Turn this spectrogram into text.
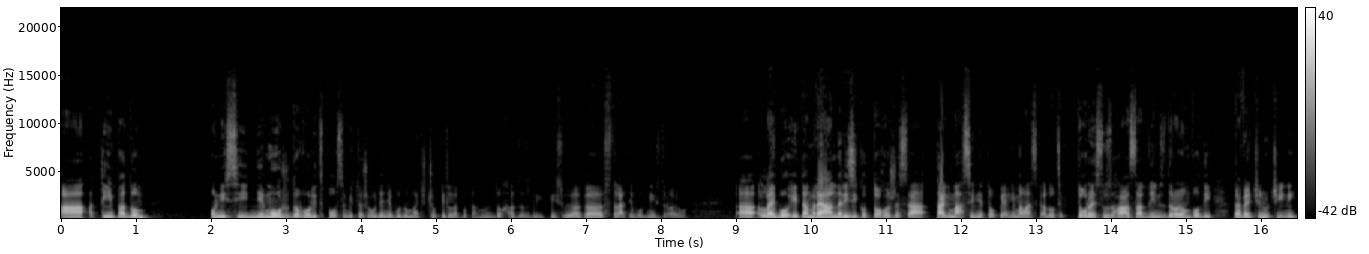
A, a tým pádom oni si nemôžu dovoliť spôsobiť to, že ľudia nebudú mať čo piť, lebo tam dochádza k strate vodných zdrojov. A, lebo je tam reálne riziko toho, že sa tak masívne topia himalajské ľadovce, ktoré sú zásadným zdrojom vody pre väčšinu Číny,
